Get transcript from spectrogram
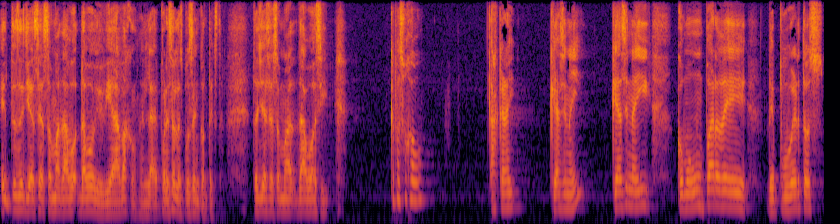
Entonces ya se asoma Davo. Davo vivía abajo, por eso les puse en contexto. Entonces ya se asoma Davo así. ¿Qué pasó, Javo? Ah, caray. ¿Qué hacen ahí? ¿Qué hacen ahí como un par de, de pubertos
